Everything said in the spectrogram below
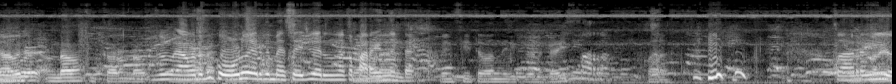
രാവിലെ ഉണ്ടാവും അവിടെ നിന്ന് കോൾ വരുന്നു മെസ്സേജ് വരുന്നു എന്നൊക്കെ പറയുന്നുണ്ട്. ബെൻസീത്ത വന്നിരിക്കുകയാണ്. പറയൂ.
